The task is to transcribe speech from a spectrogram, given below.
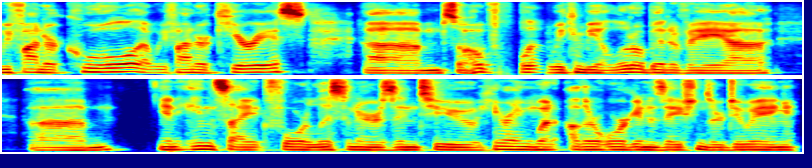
we find are cool, that we find are curious. Um, so hopefully we can be a little bit of a uh, um, an insight for listeners into hearing what other organizations are doing,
